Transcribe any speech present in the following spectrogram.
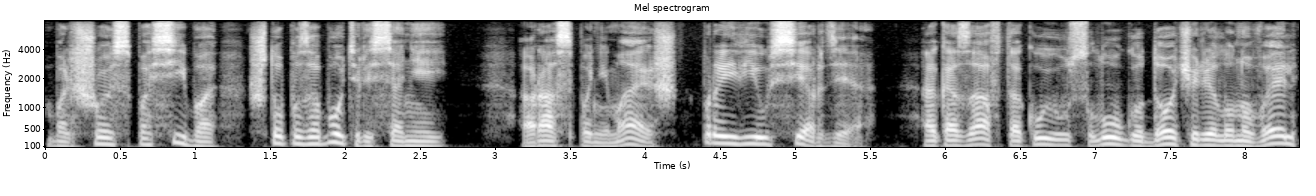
«Большое спасибо, что позаботились о ней», Раз понимаешь, прояви усердие. Оказав такую услугу дочери Лунувель,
